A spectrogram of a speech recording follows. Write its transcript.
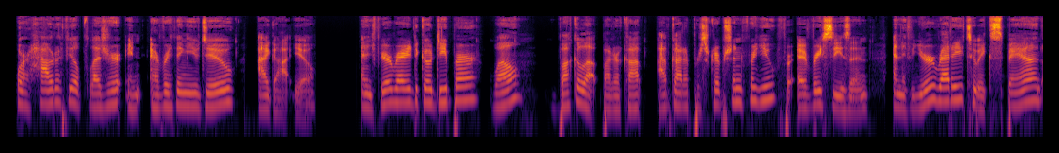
or how to feel pleasure in everything you do, I got you. And if you're ready to go deeper, well, Buckle up, Buttercup. I've got a prescription for you for every season. And if you're ready to expand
